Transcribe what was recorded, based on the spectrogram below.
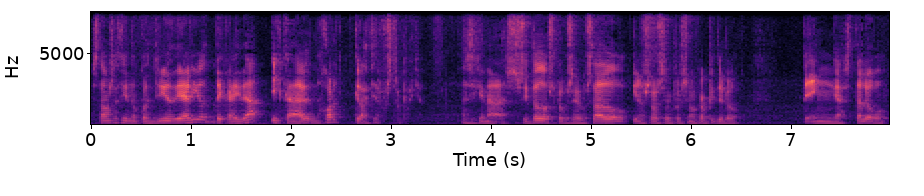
Estamos haciendo contenido diario de calidad y cada vez mejor gracias a vuestro apoyo. Así que nada, eso es todo, espero que os haya gustado y nos vemos en el próximo capítulo. Venga, hasta luego.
